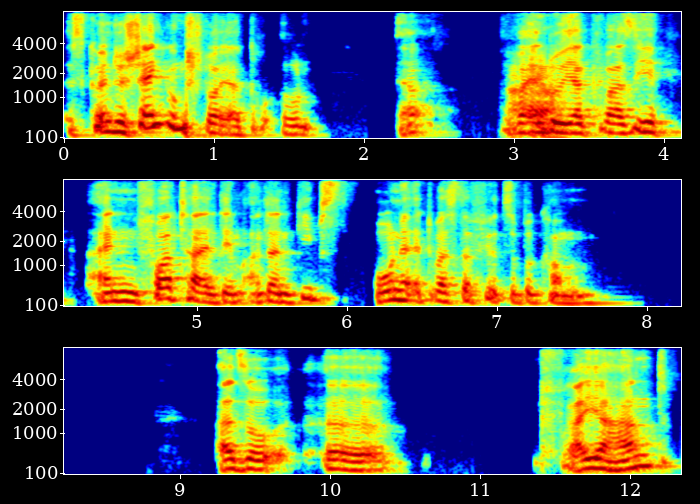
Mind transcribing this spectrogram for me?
es könnte Schenkungssteuer drohen, ja, ah, weil ja. du ja quasi einen Vorteil dem anderen gibst, ohne etwas dafür zu bekommen. Also äh, freie Hand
